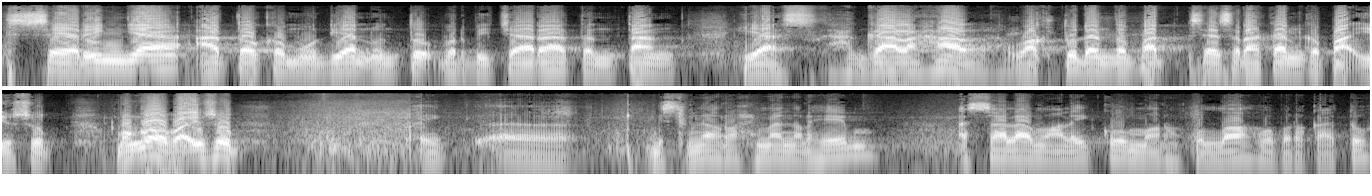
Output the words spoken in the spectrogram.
sharingnya atau kemudian untuk berbicara tentang ya segala hal waktu dan tempat saya serahkan ke Pak Yusuf. Monggo Pak Yusuf. Baik, eh, Bismillahirrahmanirrahim. Assalamualaikum warahmatullahi wabarakatuh.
